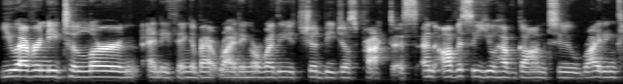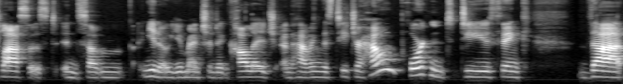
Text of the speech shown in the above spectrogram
you ever need to learn anything about writing or whether it should be just practice. And obviously, you have gone to writing classes in some, you know, you mentioned in college and having this teacher. How important do you think that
